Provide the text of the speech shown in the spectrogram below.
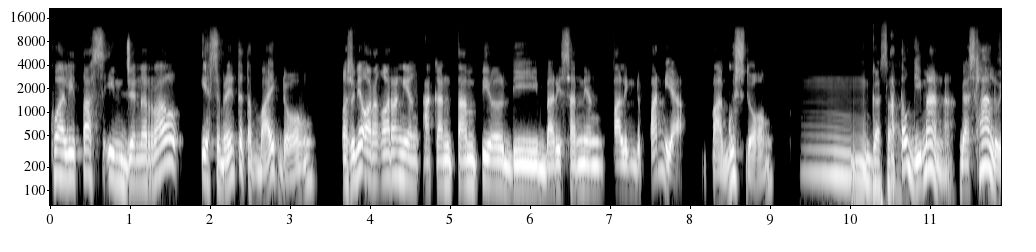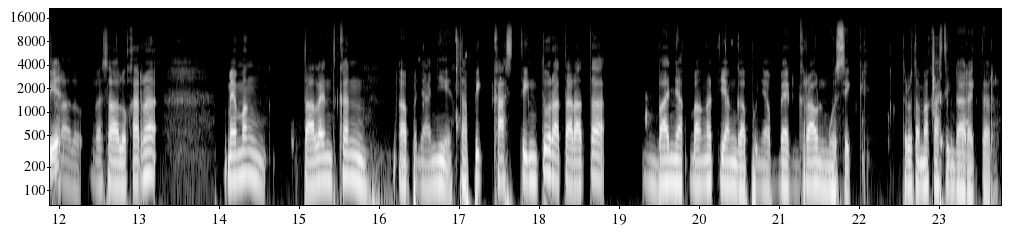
kualitas in general ya sebenarnya tetap baik dong. Maksudnya orang-orang yang akan tampil di barisan yang paling depan ya bagus dong. Hmm, nggak selalu. Atau gimana? Nggak selalu ya? Selalu, nggak selalu karena memang talent kan uh, penyanyi, tapi casting tuh rata-rata banyak banget yang nggak punya background musik, terutama casting director.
